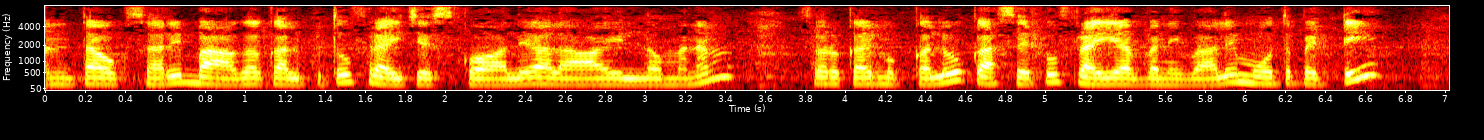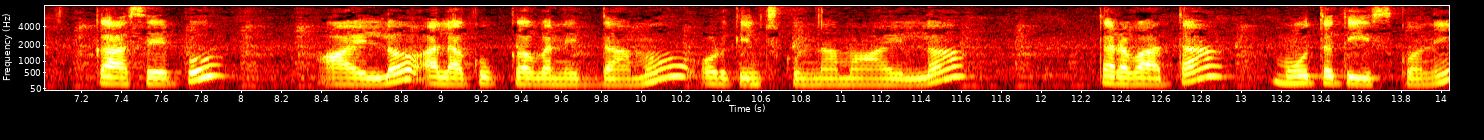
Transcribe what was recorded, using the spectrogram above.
అంతా ఒకసారి బాగా కలుపుతూ ఫ్రై చేసుకోవాలి. అలా ఆయిల్లో మనం సొరకాయ ముక్కలు కాసేపు ఫ్రై అవ్వనివ్వాలి. మూత పెట్టి కాసేపు ఆయిల్లో అలా కుక్ అవ్వనిద్దాము ఉడికించుకుందాము ఆయిల్లో. తర్వాత మూత తీసుకొని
